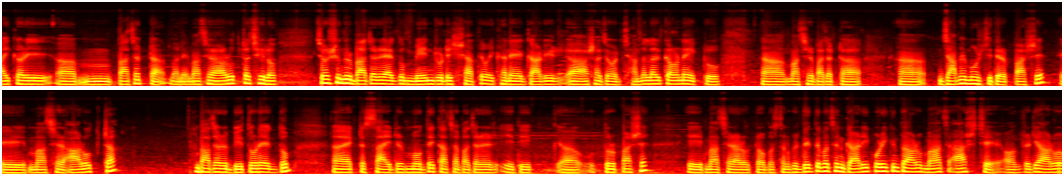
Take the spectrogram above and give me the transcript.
পাইকারি বাজারটা মানে মাছের আড়তটা ছিল, চরসিন্দুর বাজারের একদম মেইন রোডের সাথে ওইখানে গাড়ির আসা যাওয়ার ঝামেলার কারণে একটু মাছের বাজারটা জামে মসজিদের পাশে এই মাছের আড়তটা বাজারের ভেতরে একদম একটা সাইডের মধ্যে কাঁচা বাজারের এদিক উত্তর পাশে এই মাছের আড়তটা অবস্থান করে। দেখতে পাচ্ছেন গাড়ি করে কিন্তু আরও মাছ আসছে। অলরেডি আরও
